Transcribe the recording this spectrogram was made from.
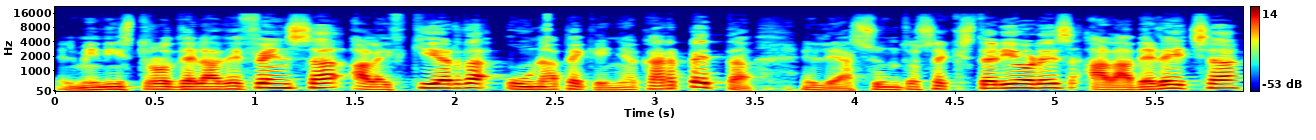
El ministro de la Defensa, a la izquierda, una pequeña carpeta. El de Asuntos Exteriores, a la derecha,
